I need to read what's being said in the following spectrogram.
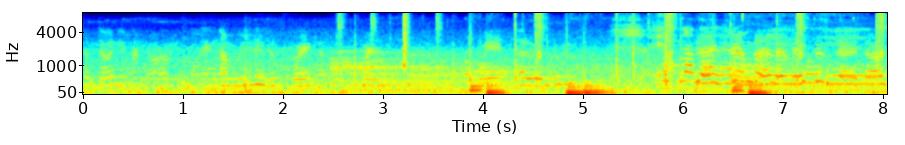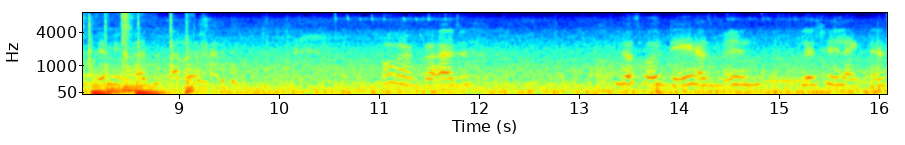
I don't even know where I'm going. I'm really just going at this point. Where I don't know. It's not I that the I elevators? need Did I you. not? Let me not. I don't know. Oh my god. This whole day has been literally like this.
